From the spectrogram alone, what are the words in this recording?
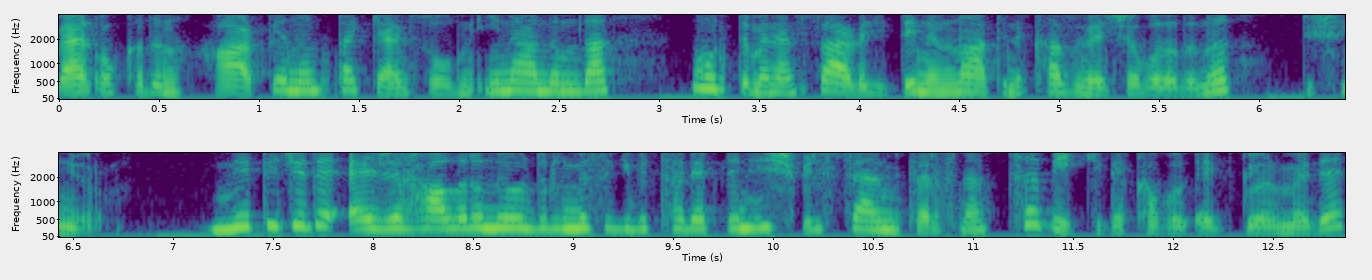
ben o kadın Harpya'nın ta kendisi olduğunu inandığımdan muhtemelen sadece Deni'nin naatini kazmaya çabaladığını düşünüyorum. Neticede ejderhaların öldürülmesi gibi taleplerin hiçbiri Selmi tarafından tabii ki de kabul et görmedi.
